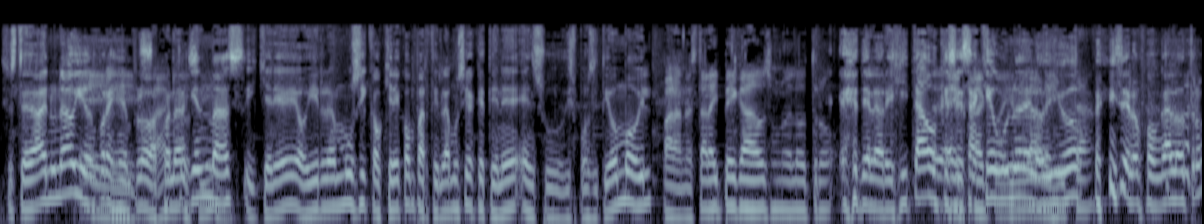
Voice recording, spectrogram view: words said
Si usted va en un avión, por ejemplo, va con Exacto, alguien sí. más y quiere oír la música o quiere compartir la música que tiene en su dispositivo móvil, Para no estar ahí pegados uno al otro. de la orejita o que se Exacto, saque uno de del oído y se lo ponga al otro.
